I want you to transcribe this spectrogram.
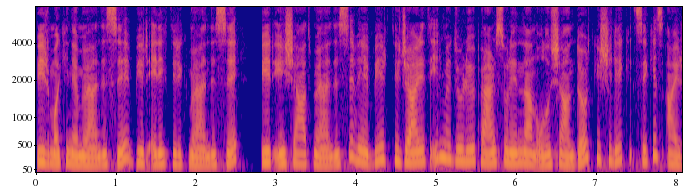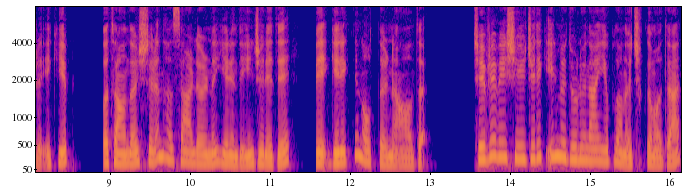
Bir makine mühendisi, bir elektrik mühendisi, bir inşaat mühendisi ve bir ticaret il müdürlüğü personelinden oluşan 4 kişilik 8 ayrı ekip, vatandaşların hasarlarını yerinde inceledi ve gerekli notlarını aldı. Çevre ve Şehircilik İl Müdürlüğü'nden yapılan açıklamada,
